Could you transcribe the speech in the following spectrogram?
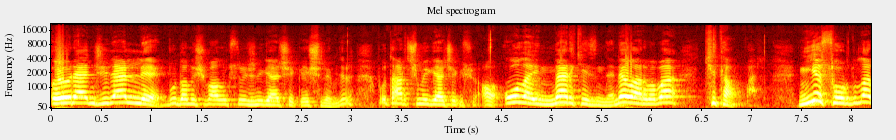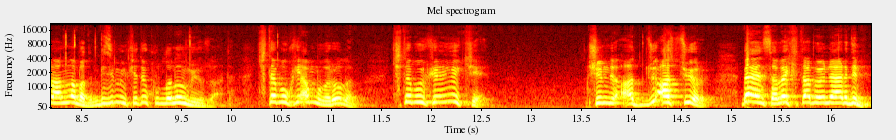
öğrencilerle bu danışmanlık sürecini gerçekleştirebilir. Bu tartışmayı gerçekleştirir. Ama olayın merkezinde ne var baba? Kitap var. Niye sordular anlamadım. Bizim ülkede kullanılmıyor zaten. Kitap okuyan mı var oğlum? Kitap okuyan yok ki. Şimdi atıyorum. Ben sana kitap önerdim.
